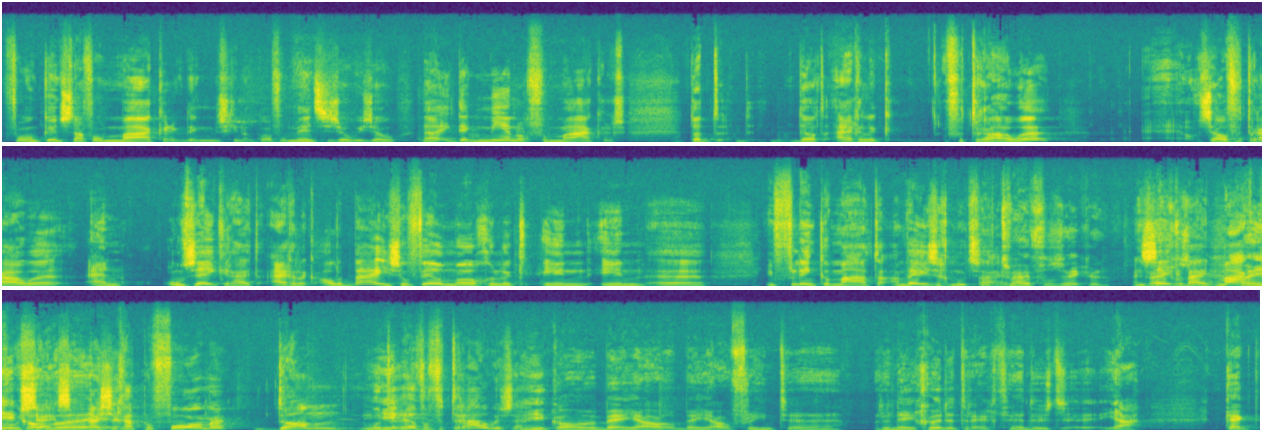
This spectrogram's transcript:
voor een kunstenaar, voor een maker... ik denk misschien ook wel voor mensen sowieso... nou, ik denk meer nog voor makers... dat, dat eigenlijk vertrouwen zelfvertrouwen en onzekerheid eigenlijk allebei zoveel mogelijk in, in, eh, in flinke mate aanwezig moet zijn. Ah, twijfel zeker. en Twijfel zeker bij het maakproces. we- En als je gaat performen, dan moet Hier- er heel veel vertrouwen zijn. Hier komen we bij, jou, bij jouw vriend eh, René Gudde terecht. Hè? Dus eh, ja, kijk,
